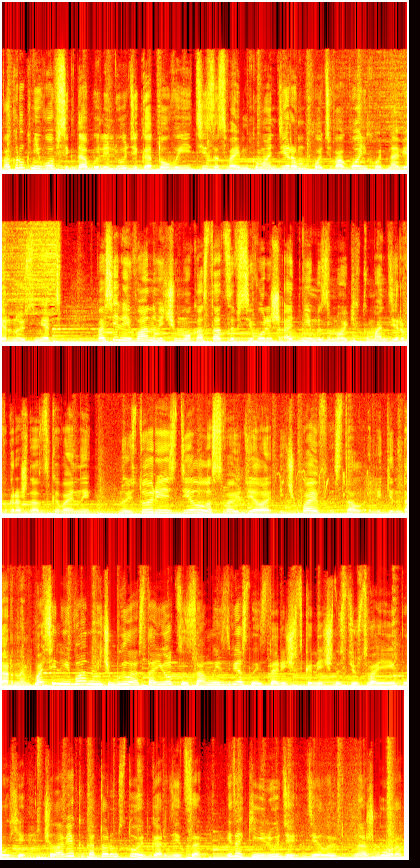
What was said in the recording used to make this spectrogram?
Вокруг него всегда были люди, готовые идти за своим командиром хоть в огонь, хоть на верную смерть. Василий Иванович мог остаться всего лишь одним из многих командиров гражданской войны, но история сделала свое дело, и Чапаев стал легендарным. Василий Иванович был и остается самой известной исторической личностью своей эпохи, человека, которым стоит гордиться. И такие люди делают наш город.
